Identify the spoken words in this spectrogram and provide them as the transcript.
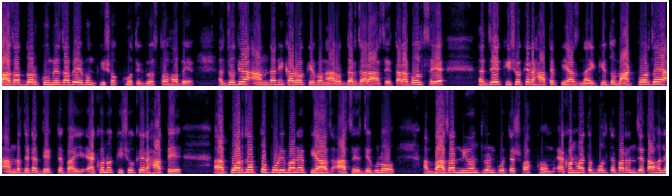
বাজার দর কমে যাবে এবং কৃষক ক্ষতিগ্রস্ত হবে। যদিও আমদানিকারক এবং আরতদার যারা আছে, তারা বলছে যে কৃষকের হাতে পেঁয়াজ নাই, কিন্তু মাঠ পর্যায়ে আমরা যেটা দেখতে পাই, এখনও কৃষকের হাতে পর্যাপ্ত পরিমাণে পেঁয়াজ আছে যেগুলো বাজার নিয়ন্ত্রণ করতে সক্ষম। এখন হয়তো বলতে পারেন যে তাহলে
